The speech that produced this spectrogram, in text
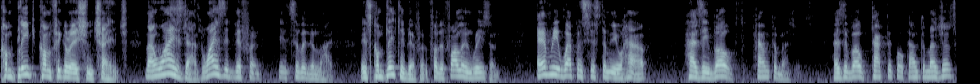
complete configuration change. Now, why is that? Why is it different in civilian life? It's completely different for the following reason. Every weapon system you have has evoked countermeasures, has evoked tactical countermeasures,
